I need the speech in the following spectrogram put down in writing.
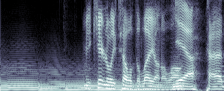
I mean, you can't really tell a delay on a long Yeah. pad.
